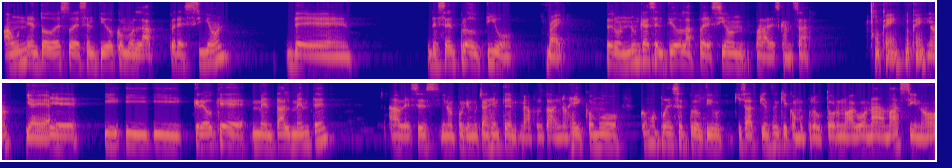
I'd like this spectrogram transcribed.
aún en todo esto he sentido como la presión de, de ser productivo. Right. Pero nunca he sentido la presión para descansar. Ok, ok. ¿No? Ya, ya, ya. Eh, y, y, y creo que mentalmente a veces, you know, porque mucha gente me ha preguntado, you know, hey, ¿cómo, ¿cómo puedes ser productivo? Quizás piensen que como productor no hago nada más, sino,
